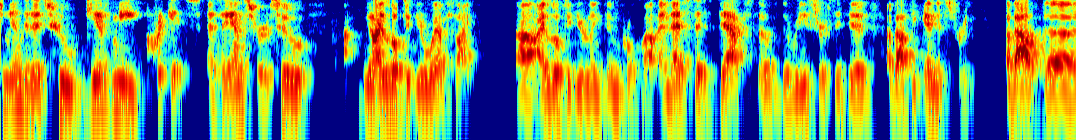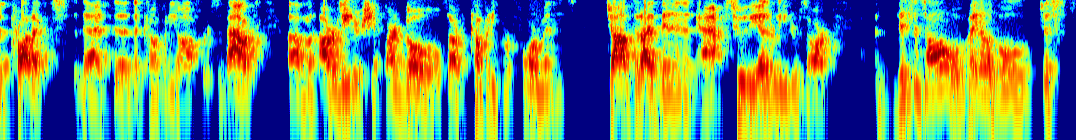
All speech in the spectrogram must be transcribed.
candidates who give me crickets as answers, who, you know, I looked at your website uh, I looked at your LinkedIn profile, and that's the depth of the research they did about the industry, about the products that uh, the company offers, about um, our leadership, our goals, our company performance, jobs that I've been in the past, who the other leaders are. This is all available just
